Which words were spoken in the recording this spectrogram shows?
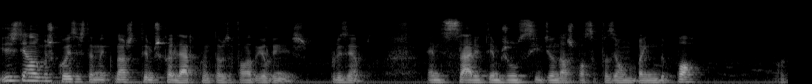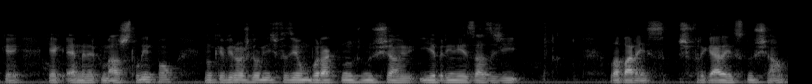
Existem algumas coisas também que nós temos que olhar quando estamos a falar de galinhas. Por exemplo, é necessário termos um sítio onde elas possam fazer um banho de pó, ok? Que é a maneira como elas se limpam. Nunca viram as galinhas fazer um buraco no, no chão e abrirem as asas e lavarem-se, esfregarem-se no chão.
